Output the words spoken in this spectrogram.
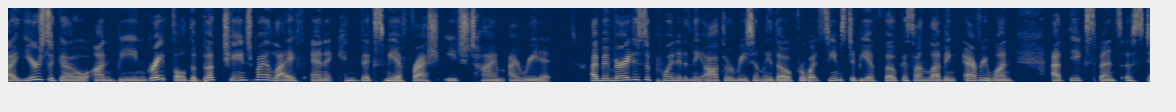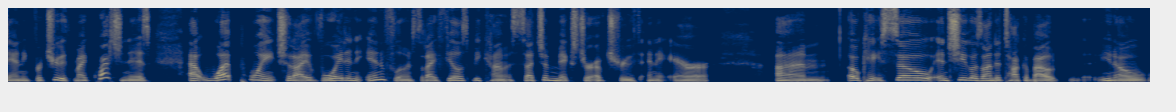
uh, years ago on being grateful. The book changed my life and it convicts me afresh each time I read it. I've been very disappointed in the author recently, though, for what seems to be a focus on loving everyone at the expense of standing for truth. My question is at what point should I avoid an influence that I feel has become such a mixture of truth and error? Um, okay, so, and she goes on to talk about, you know,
